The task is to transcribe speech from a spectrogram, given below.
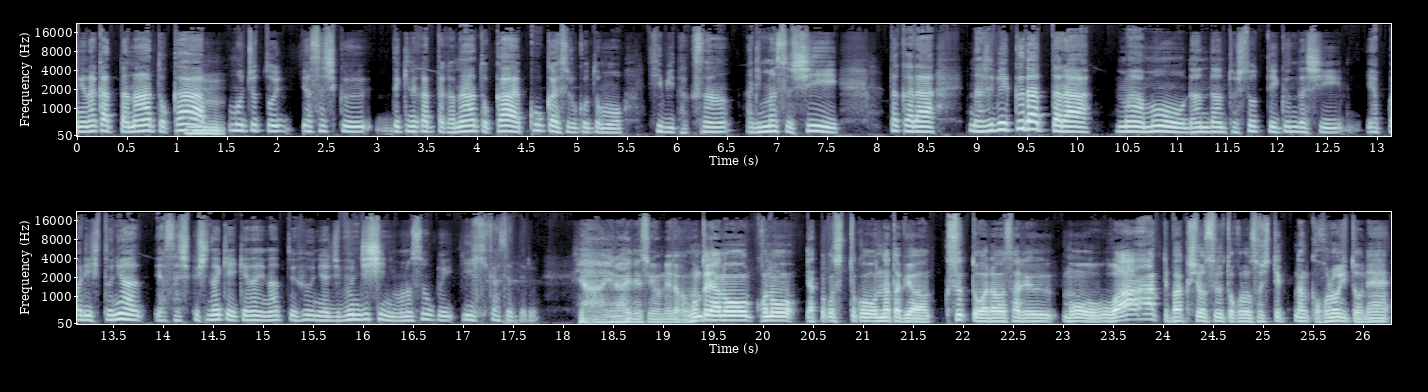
げなかったなとか、うんもうちょっと優しくできなかったかなとか後悔することも日々たくさんありますしだからなるべくだったらまあもうだんだん年取っていくんだしやっぱり人には優しくしなきゃいけないなっていうふうには自分自身にものすごく言い聞かせてる。いやー偉いですよねだから本当にあのこの「やっとこすっとこ女旅」はクスッと笑わされるもうわーって爆笑するところそしてなんかほろりとね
